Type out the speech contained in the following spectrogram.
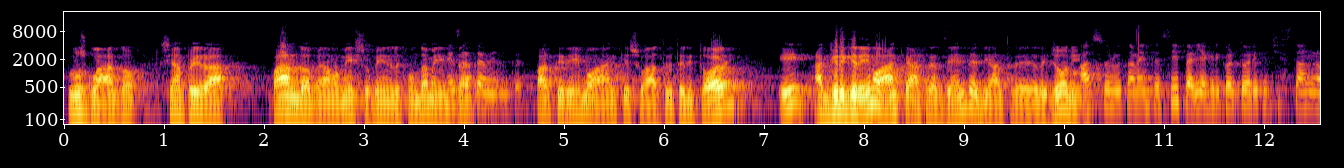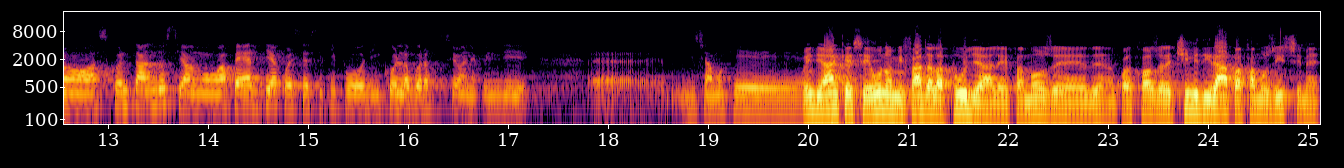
lo sguardo si aprirà quando abbiamo messo bene le fondamenta, partiremo anche su altri territori e aggregheremo anche altre aziende di altre regioni. Assolutamente sì, per gli agricoltori che ci stanno ascoltando siamo aperti a qualsiasi tipo di collaborazione, quindi eh, diciamo che... Quindi anche se uno mi fa dalla Puglia le famose, qualcosa, le cime di rapa famosissime,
